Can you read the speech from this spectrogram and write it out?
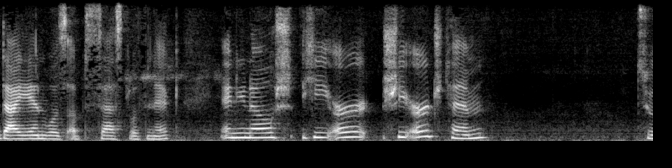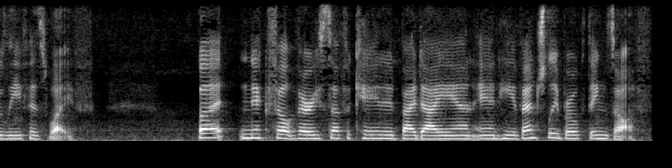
Diane was obsessed with Nick, and you know, he ur- she urged him to leave his wife. But Nick felt very suffocated by Diane, and he eventually broke things off.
